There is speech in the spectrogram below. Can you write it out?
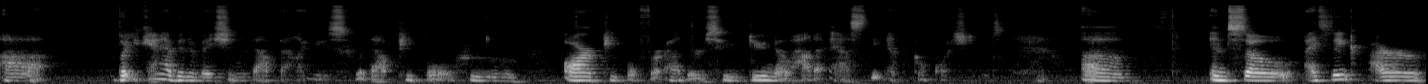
Uh, but you can't have innovation without values, without people who are people for others, who do know how to ask the ethical questions. Um, and so I think our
